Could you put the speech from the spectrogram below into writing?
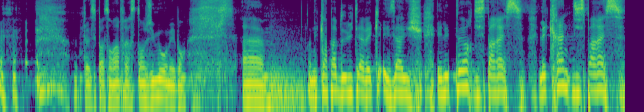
enfin, c'est pas son grand frère, c'est ton jumeau, mais bon. Euh, on est capable de lutter avec Ésaü. Et les peurs disparaissent, les craintes disparaissent.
